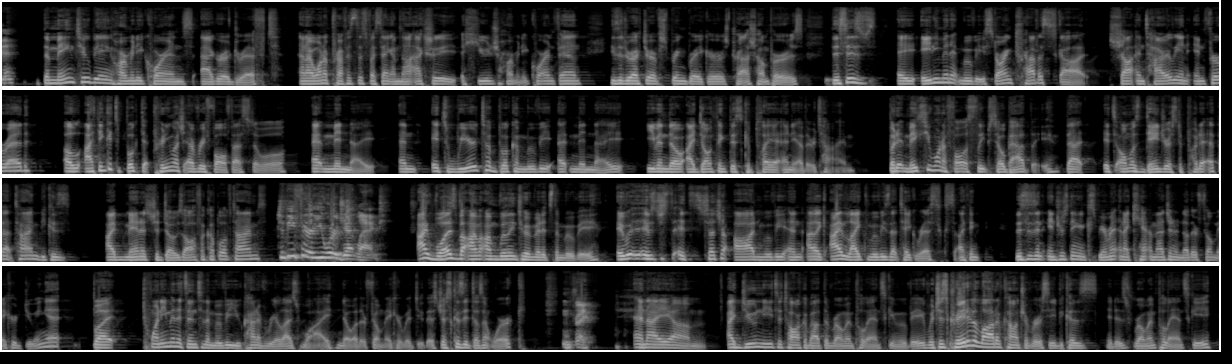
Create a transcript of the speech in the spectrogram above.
Okay the main two being Harmony Korine Aggro Drift. And I want to preface this by saying I'm not actually a huge Harmony Korine fan. He's the director of Spring Breakers, Trash Humpers. This is a 80 minute movie starring Travis Scott, shot entirely in infrared. I think it's booked at pretty much every fall festival at midnight. And it's weird to book a movie at midnight, even though I don't think this could play at any other time. But it makes you want to fall asleep so badly that it's almost dangerous to put it at that time because I managed to doze off a couple of times. To be fair, you were jet lagged. I was, but I'm I'm willing to admit it's the movie. It was it was just it's such an odd movie, and I like I like movies that take risks. I think this is an interesting experiment, and I can't imagine another filmmaker doing it. But 20 minutes into the movie, you kind of realize why no other filmmaker would do this, just because it doesn't work. right. And I um I do need to talk about the Roman Polanski movie, which has created a lot of controversy because it is Roman Polanski.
